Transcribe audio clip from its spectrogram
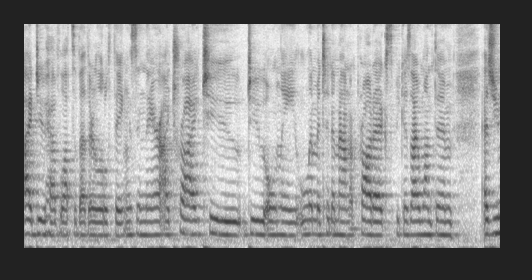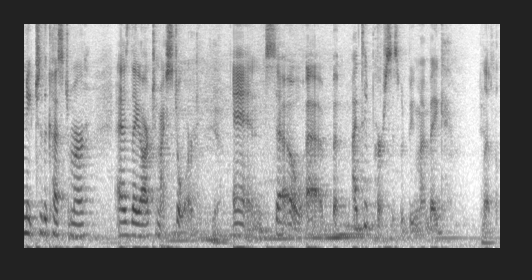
I do have lots of other little things in there. I try to do only limited amount of products because I want them as unique to the customer as they are to my store. Yeah. And so, uh, but I'd say purses would be my big little,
